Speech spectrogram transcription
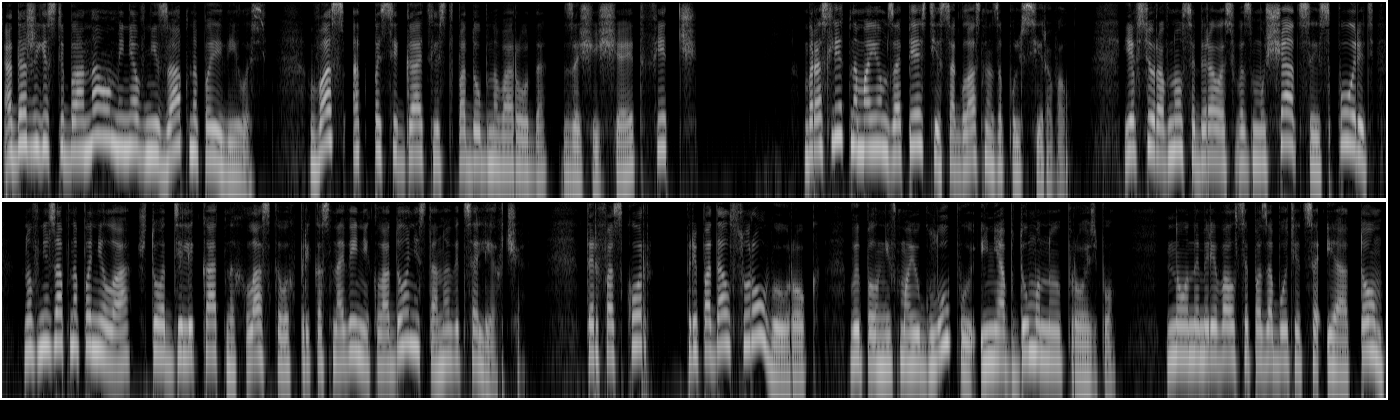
А даже если бы она у меня внезапно появилась, вас от посягательств подобного рода защищает Фетч. Браслет на моем запястье согласно запульсировал. Я все равно собиралась возмущаться и спорить, но внезапно поняла, что от деликатных, ласковых прикосновений к ладони становится легче. Терфоскор преподал суровый урок, выполнив мою глупую и необдуманную просьбу. Но намеревался позаботиться и о том,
